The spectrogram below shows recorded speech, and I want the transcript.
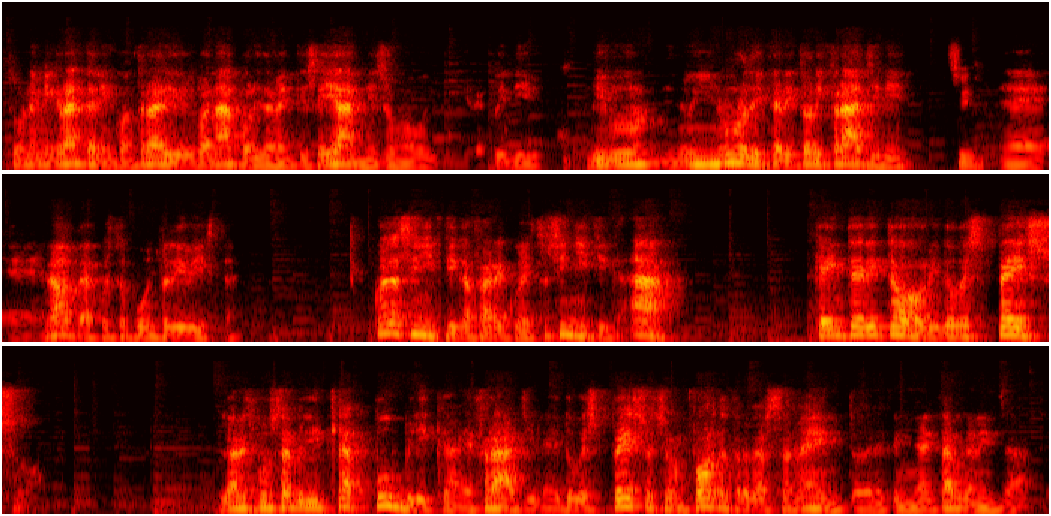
sono un emigrante all'incontrario, vivo a Napoli da 26 anni, insomma, voglio dire, quindi vivo in uno dei territori fragili sì. eh, no? da questo punto di vista. Cosa significa fare questo? Significa ah, che in territori dove spesso la responsabilità pubblica è fragile, dove spesso c'è un forte attraversamento delle criminalità organizzate,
